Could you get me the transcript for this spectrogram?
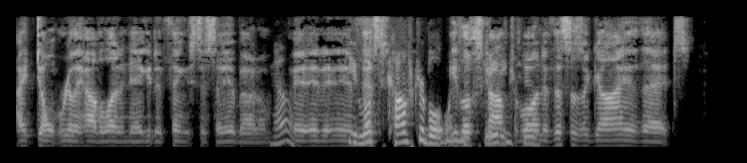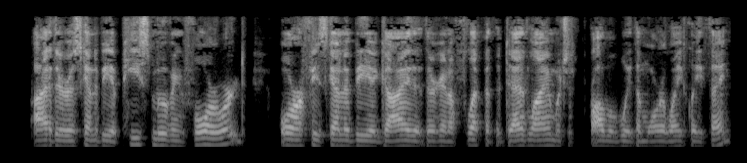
I don't really have a lot of negative things to say about him. No. And- and- He looks comfortable. He looks comfortable, too. and if this is a guy that either is going to be a piece moving forward, or if he's going to be a guy that they're going to flip at the deadline, which is probably the more likely thing.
